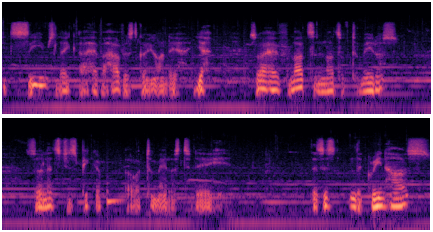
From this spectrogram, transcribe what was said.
it seems like I have a harvest going on there. Yeah. So I have lots and lots of tomatoes. So let's just pick up our tomatoes today. This is in the greenhouse.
